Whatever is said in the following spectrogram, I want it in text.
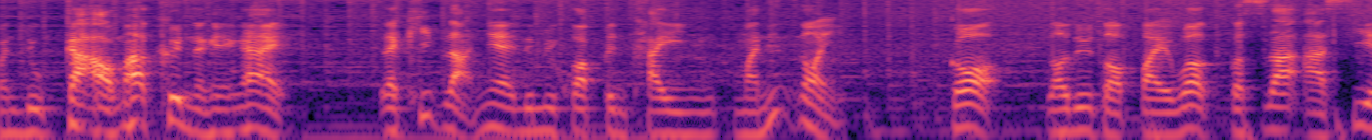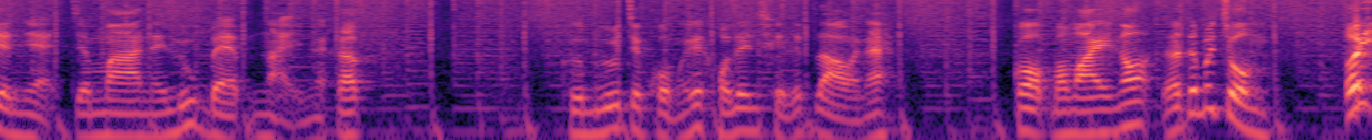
มันดูกาวมากขึ้นนะง่ายๆ และคลิปหลังเนี่ยดูมีความเป็นไทยมานิดหน่อย ก็เราดูต่อไปว่าก็สล่าอาเซียนเนี่ยจะมาในรูปแบบไหนนะครับคือไม่รู้จะผมแค่เขาเล่นเฉยหรือเปล่านะก็ประมาณเนาะแล้วท่านผู้ชมเอ้ย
